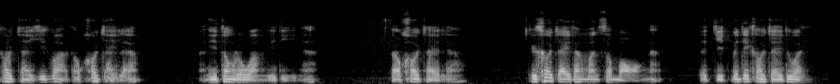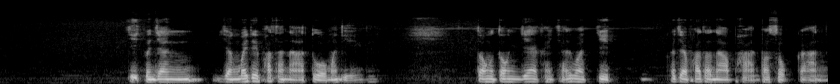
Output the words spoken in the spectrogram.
เข้าใจคิดว่าเราเข้าใจแล้ว อันนี้ต้องระวังดีๆนะเราเข้าใจแล้ว คือเข้าใจทางมันสมองนะแต่จิตไม่ได้เข้าใจด้วย จิตมันยังยังไม่ได้พัฒนาตัวมันเอง ต้องต้องแยกให้ใช้ว่าจิต ก็จะพัฒนาผ่านประสบการณ์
